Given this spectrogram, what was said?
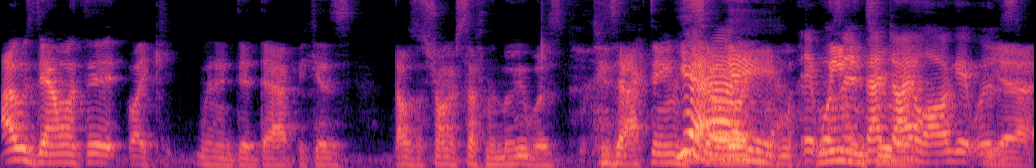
I was down with it, like when it did that, because that was the strongest stuff in the movie was his acting. Yeah, so, like, yeah, yeah. it wasn't bad into it. dialogue. It was Yeah,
